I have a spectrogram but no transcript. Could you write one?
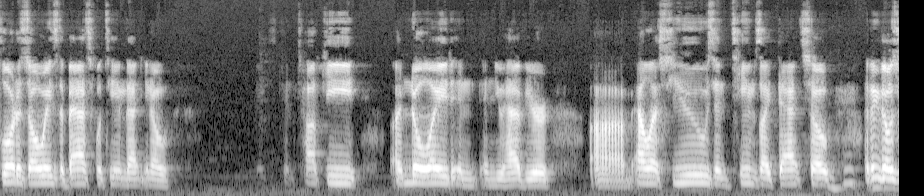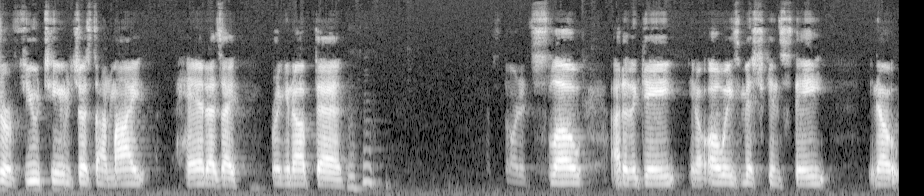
Florida's always the basketball team that you know Kentucky annoyed, and, and you have your um, LSU's and teams like that. So mm-hmm. I think those are a few teams just on my head as I bring it up that mm-hmm. started slow out of the gate. You know, always Michigan State. You know,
